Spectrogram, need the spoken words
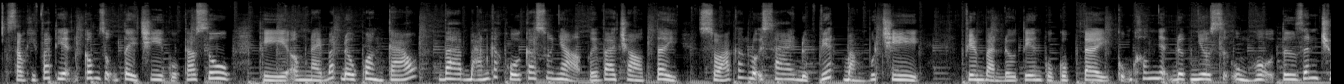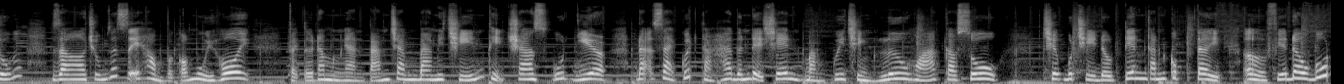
Sau khi phát hiện công dụng tẩy trì của cao su thì ông này bắt đầu quảng cáo và bán các khối cao su nhỏ với vai trò tẩy, xóa các lỗi sai được viết bằng bút chì. Phiên bản đầu tiên của cục tẩy cũng không nhận được nhiều sự ủng hộ từ dân chúng do chúng rất dễ hỏng và có mùi hôi. Phải tới năm 1839 thì Charles Goodyear đã giải quyết cả hai vấn đề trên bằng quy trình lưu hóa cao su. Chiếc bút chì đầu tiên gắn cục tẩy ở phía đầu bút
